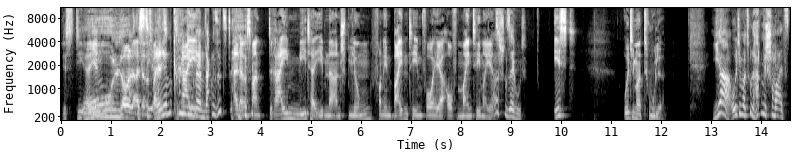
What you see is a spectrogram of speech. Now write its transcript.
Ist die Alien, Oh, lol, Alter, ist das die jetzt Alien Queen, die in deinem Nacken sitzt? Alter, das waren drei Meter Ebene Anspielungen von den beiden Themen vorher auf mein Thema Das ist jetzt. schon sehr gut. Ist Ultima Thule. Ja, Ultima Thule hatten wir schon mal als,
